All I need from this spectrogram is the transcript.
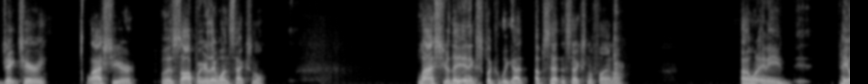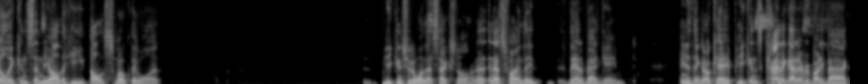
Jake Cherry, last year, his sophomore year they won sectional. Last year they inexplicably got upset in the sectional final. I don't want any. Paoli can send me all the heat, all the smoke they want. Pekin should have won that sectional, and, that, and that's fine. They they had a bad game, and you're thinking, okay, Pekin's kind of got everybody back.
